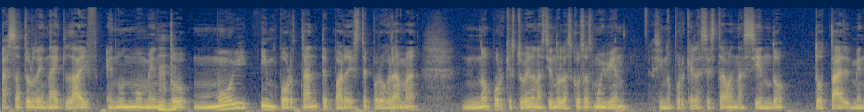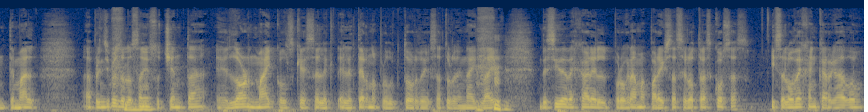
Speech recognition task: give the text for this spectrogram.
a Saturday Night Live en un momento muy importante para este programa, no porque estuvieran haciendo las cosas muy bien, sino porque las estaban haciendo totalmente mal. A principios de los años 80, eh, Lorne Michaels, que es el, el, eterno productor de Saturday Night Live, decide dejar el programa para irse a hacer otras cosas y se lo deja encargado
